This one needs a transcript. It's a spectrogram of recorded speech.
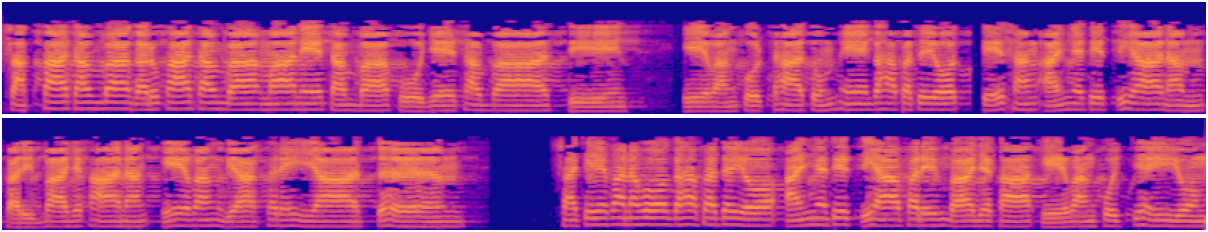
සක්කා තබ්බා ගරුකා තබ්බා මානේ තබ්බා පූජේ තබ්බාති එවං කුට්ඨා තුම්මේ ගහපතයෝ තේසං අඤ්ඤතිත්‍යානම් පරිබ්බාජකානං එවං ව්‍යාකරෙය්‍යාත්. සචේපනවෝ ගහපතයෝ අඤ්ඤතිත්‍යා පරිම්බාජකා එවං කුච්චේයොං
